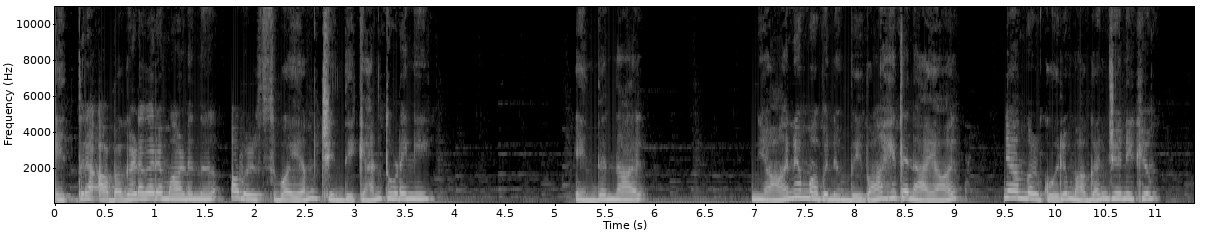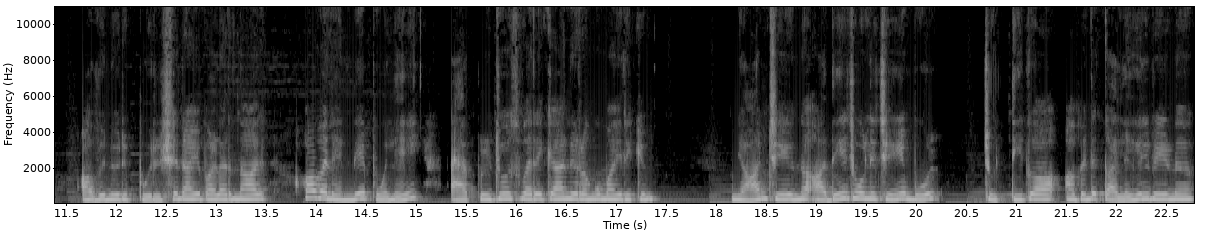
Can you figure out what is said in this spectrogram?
എത്ര അപകടകരമാണെന്ന് അവൾ സ്വയം ചിന്തിക്കാൻ തുടങ്ങി. എന്തെന്നാൽ ഞാനും അവനും വിവാഹിതനായാൽ ഞങ്ങൾക്കൊരു മകൻ ജനിക്കും. അവനൊരു പുരുഷനായി വളർന്നാൽ അവൻ എന്നെ പോലെ ആപ്പിൾ ജ്യൂസ് വരയ്ക്കാൻ ഇറങ്ങുമായിരിക്കും. ഞാൻ ചെയ്യുന്ന അതേ ജോലി ചെയ്യുമ്പോൾ ചുറ്റിക അവന്റെ തലയിൽ വീണ്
